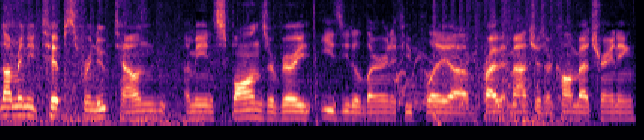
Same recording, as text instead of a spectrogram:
not many tips for Nuketown. I mean, spawns are very easy to learn if you play uh, private matches or combat training.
